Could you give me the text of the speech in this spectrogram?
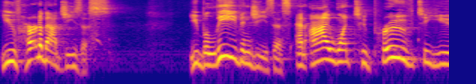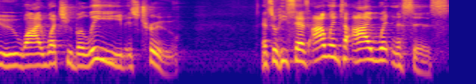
you've heard about Jesus. You believe in Jesus, and I want to prove to you why what you believe is true. And so he says, I went to eyewitnesses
